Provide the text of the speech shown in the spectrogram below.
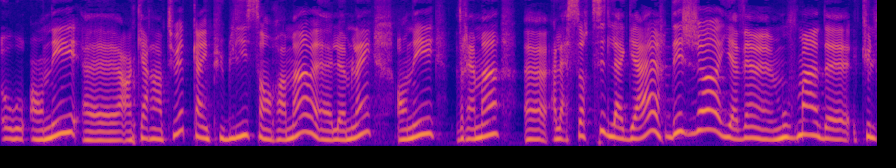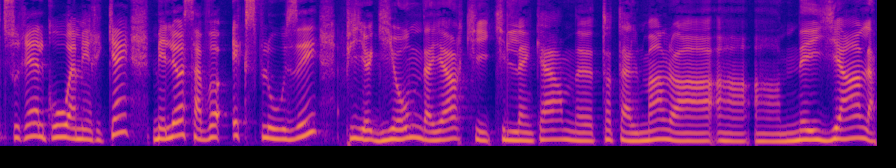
on est en 48 quand il publie son roman, euh, on est vraiment euh, à la sortie de la guerre. Déjà, il y avait un mouvement de, culturel pro-américain, mais là, ça va exploser. Puis il y a Guillaume, d'ailleurs, qui, l'incarne euh, totalement en, ayant la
